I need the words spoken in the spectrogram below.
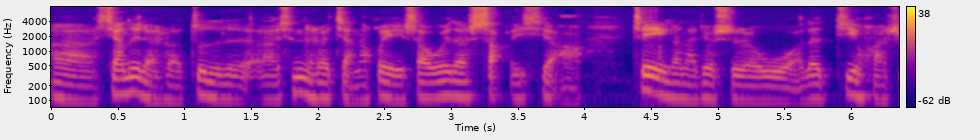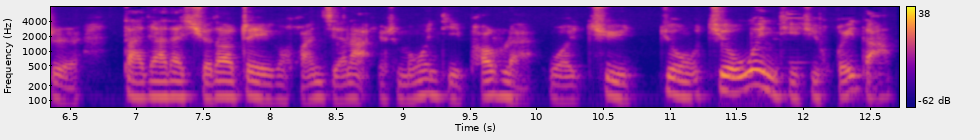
啊，相对来说做的呃，相对来说讲的会稍微的少一些啊。这个呢，就是我的计划是，大家在学到这个环节了，有什么问题抛出来，我去就就问题去回答，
